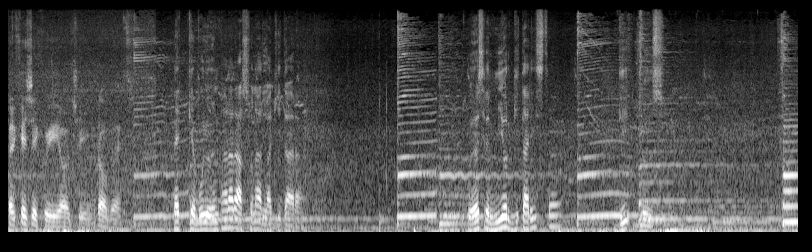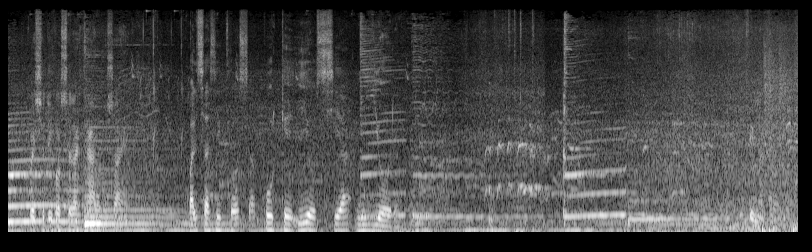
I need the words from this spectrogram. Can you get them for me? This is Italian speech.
Perché sei qui oggi, Robert? Perché voglio imparare a suonare la chitarra. Voglio essere il miglior chitarrista di blues. Questo ti può caro, lo sai. Qualsiasi cosa, purché io sia migliore. Prima.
